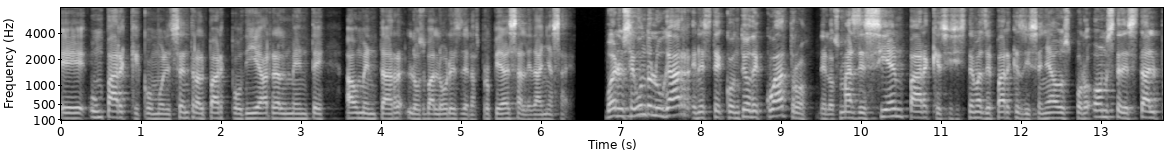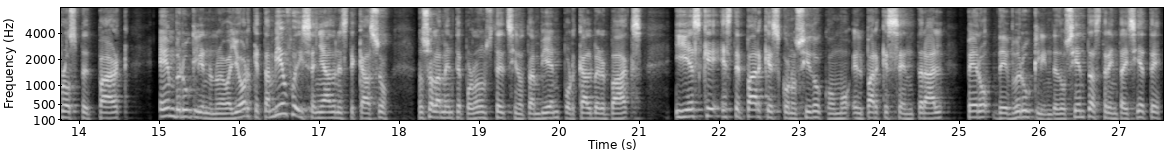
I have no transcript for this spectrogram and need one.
eh, un parque como el Central Park podía realmente aumentar los valores de las propiedades aledañas a él. Bueno, en segundo lugar, en este conteo de cuatro de los más de 100 parques y sistemas de parques diseñados por Olmsted el Prospect Park en Brooklyn, en Nueva York, que también fue diseñado en este caso no solamente por Olmsted, sino también por Calvert Bucks y es que este parque es conocido como el Parque Central, pero de Brooklyn, de 237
